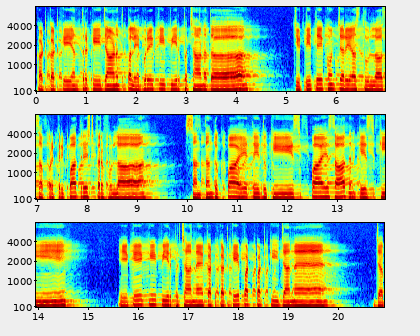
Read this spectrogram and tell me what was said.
ਕਟ ਕਟ ਕੇ ਅੰਤਰ ਕੀ ਜਾਣਤ, ਭਲੇ ਬੁਰੇ ਕੀ ਪੀਰ ਪਛਾਨਤ। ਚਿੱਟੀ ਤੇ ਕੁੰਚਰ ਅਸਥੂਲਾ ਸਪਰ ਕਿਰਪਾ ਦ੍ਰਿਸ਼ਟ ਕਰ ਫੁੱਲਾ। ਸੰਤਨ ਦੁਖ ਪਾਏ ਤੇ ਦੁਖੀ, ਸੁਖ ਪਾਏ ਸਾਧਨ ਕੇ ਸੁਖੀ। ਏਕ ਏਕ ਪੀਰ ਪਛਾਨੈ ਕਟ ਕਟ ਕੇ ਪਟ ਪਟ ਕੀ ਜਾਣੈ? ਜਬ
